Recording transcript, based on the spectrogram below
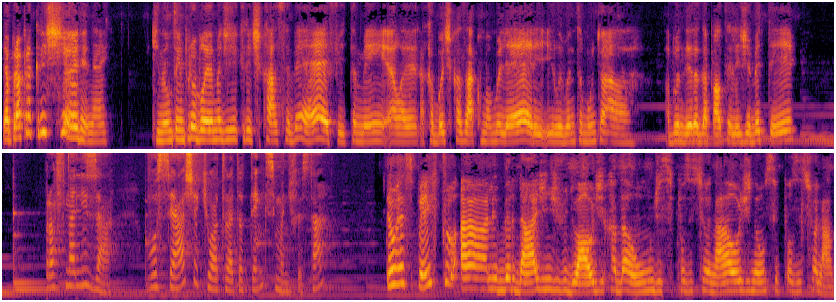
E a própria Cristiane, né, que não tem problema de criticar a CBF, também ela acabou de casar com uma mulher e, e levanta muito a, a bandeira da pauta LGBT. Para finalizar, você acha que o atleta tem que se manifestar? Eu respeito a liberdade individual de cada um de se posicionar ou de não se posicionar.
